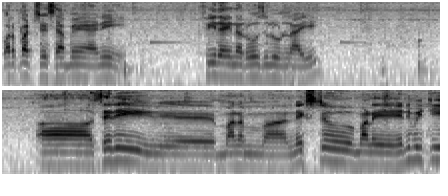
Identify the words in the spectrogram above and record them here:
పొరపాటు చేశామే అని ఫీల్ అయిన రోజులు ఉన్నాయి. సరే మనం నెక్స్ట్ మన ఎనిమిటీ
